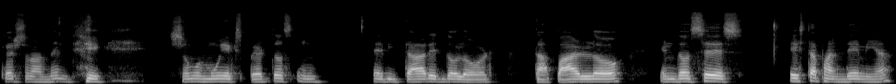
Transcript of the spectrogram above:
personalmente, somos muy expertos en evitar el dolor, taparlo. Entonces, esta pandemia,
